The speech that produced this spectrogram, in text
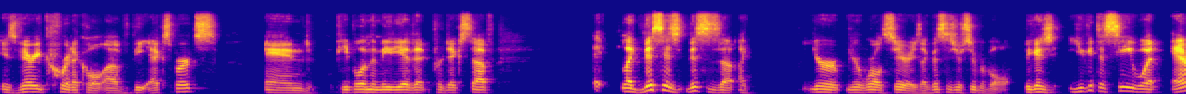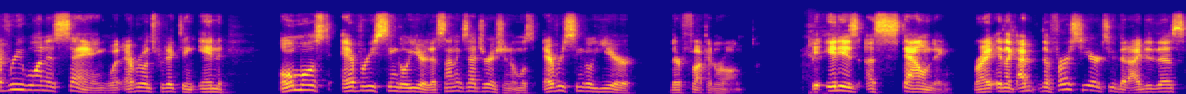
is very critical of the experts and people in the media that predict stuff, it- like this is this is a like your your World Series, like this is your Super Bowl because you get to see what everyone is saying, what everyone's predicting in almost every single year. That's not an exaggeration. Almost every single year, they're fucking wrong it, it is astounding, right? And like I'm the first year or two that I did this,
